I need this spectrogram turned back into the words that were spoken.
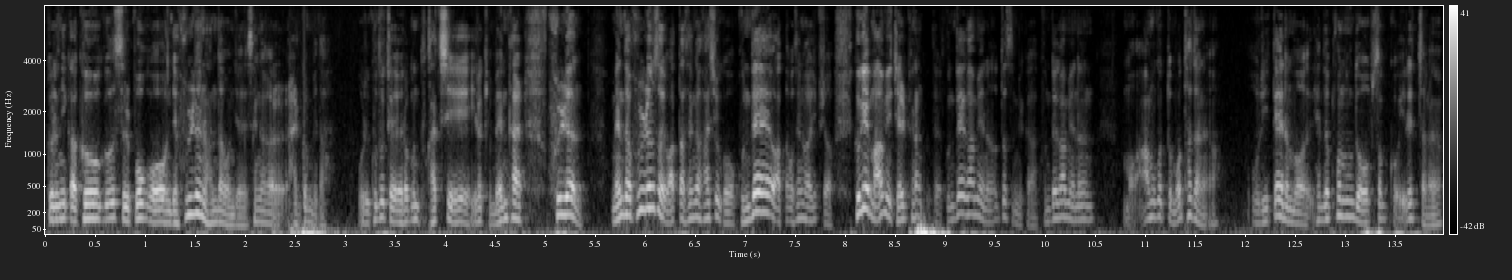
그러니까 그것을 보고 이제 훈련을 한다고 이제 생각을 할 겁니다 우리 구독자 여러분도 같이 이렇게 멘탈 훈련, 멘탈 훈련소에 왔다 생각하시고 군대에 왔다고 생각하십시오. 그게 마음이 제일 편한 것 같아요. 군대 가면은 어떻습니까? 군대 가면은 뭐 아무것도 못 하잖아요. 우리 때는 뭐 핸드폰도 없었고 이랬잖아요.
